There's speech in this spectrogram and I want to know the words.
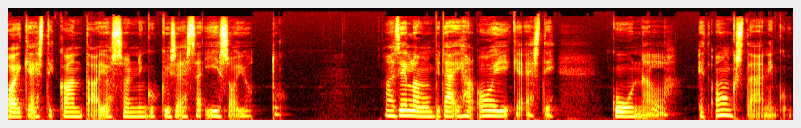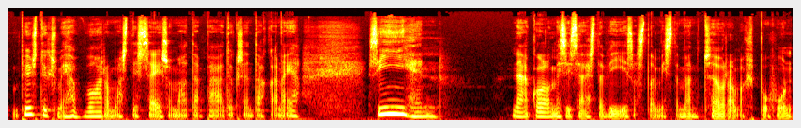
oikeasti kantaa, jos on niin kuin kyseessä iso juttu. Vaan silloin mun pitää ihan oikeasti kuunnella, että onko tämä, niin kuin, pystyykö me ihan varmasti seisomaan tämän päätöksen takana. Ja siihen nämä kolme sisäistä viisasta, mistä mä nyt seuraavaksi puhun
